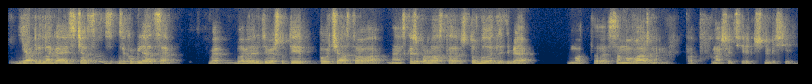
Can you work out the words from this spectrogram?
я предлагаю сейчас закругляться. Благодарю тебя, что ты поучаствовала. Э, скажи, пожалуйста, что было для тебя вот, э, самым важным вот, в нашей сегодняшней беседе?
